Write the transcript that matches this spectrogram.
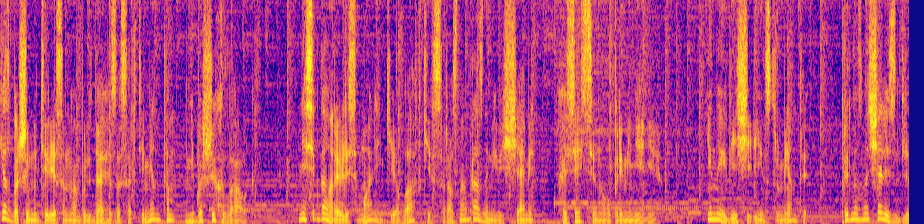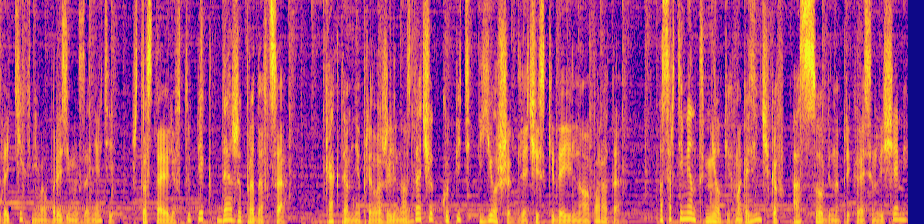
я с большим интересом наблюдаю за ассортиментом небольших лавок. Мне всегда нравились маленькие лавки с разнообразными вещами хозяйственного применения. Иные вещи и инструменты предназначались для таких невообразимых занятий, что ставили в тупик даже продавца. Как-то мне предложили на сдачу купить ёршик для чистки доильного аппарата – Ассортимент мелких магазинчиков особенно прекрасен вещами,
